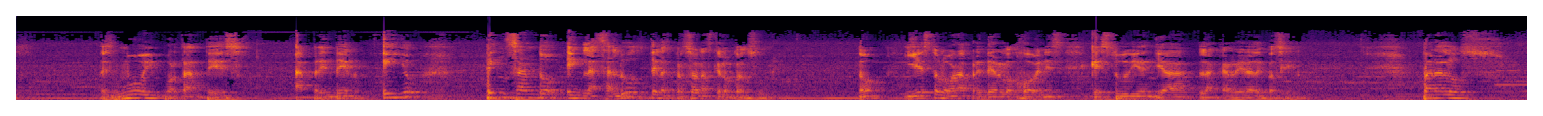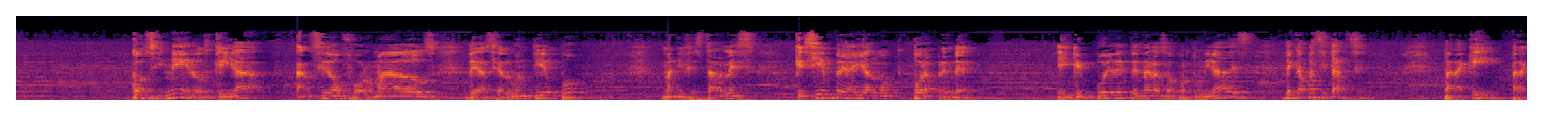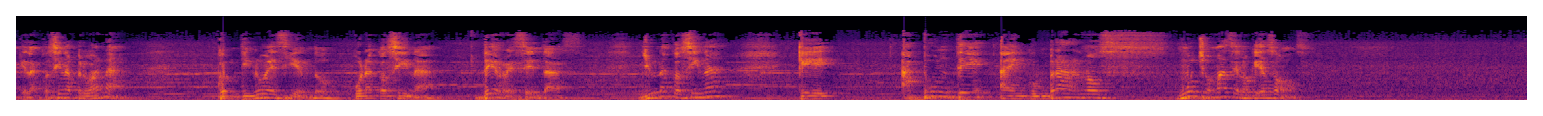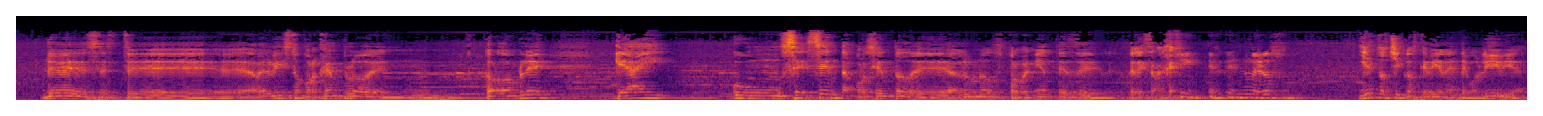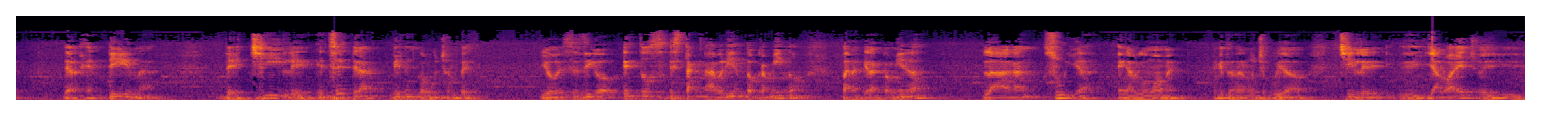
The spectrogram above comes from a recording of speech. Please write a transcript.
Es muy importante eso, aprender ello pensando en la salud de las personas que lo consumen. ¿no? Y esto lo van a aprender los jóvenes que estudian ya la carrera de cocina. Para los cocineros que ya han sido formados de hace algún tiempo, manifestarles que siempre hay algo por aprender y que pueden tener las oportunidades de capacitarse. ¿Para qué? Para que la cocina peruana continúe siendo una cocina de recetas y una cocina que apunte a encumbrarnos mucho más en lo que ya somos. Debes este, haber visto, por ejemplo, en Cordon Bleu que hay un 60% de alumnos provenientes de, del extranjero. Sí, es numeroso. Y estos chicos que vienen de Bolivia, de Argentina, de Chile, etcétera, vienen con mucho empeño. Yo a veces digo, estos están abriendo camino para que la comida la hagan suya en algún momento. Hay que tener mucho cuidado. Chile ya lo ha hecho y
